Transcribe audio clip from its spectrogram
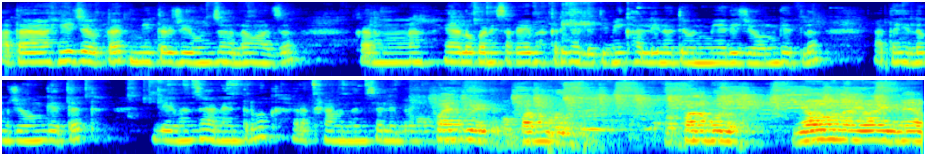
आता हे जेवतात मी तर जेवण झालं माझं. कारण या लोकांनी सकाळी भाकरी खाल्ली होती. मी खाल्ली नव्हती म्हणून मी आधी जेवण घेतलं. आता हे लोक जेवण घेतात. जेवण झाल्यानंतर मग रक्षाबंधन सेलिब्रेट पप्पा बोलू बोलू. या हो या इकडे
